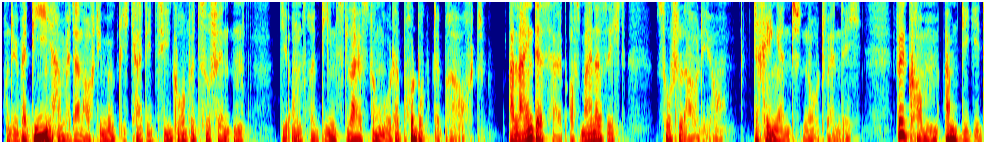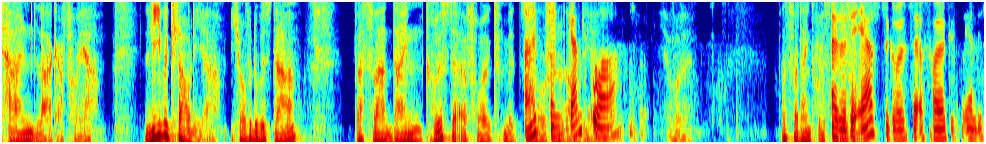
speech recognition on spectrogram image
und über die haben wir dann auch die Möglichkeit, die Zielgruppe zu finden, die unsere Dienstleistungen oder Produkte braucht. Allein deshalb, aus meiner Sicht, Social Audio dringend notwendig. Willkommen am digitalen Lagerfeuer. Liebe Claudia, ich hoffe, du bist da. Was war dein größter Erfolg mit Social ganz Audio? Ohr. Jawohl. Was war dein größter Also Erfolg? der erste größte Erfolg ist ehrlich.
